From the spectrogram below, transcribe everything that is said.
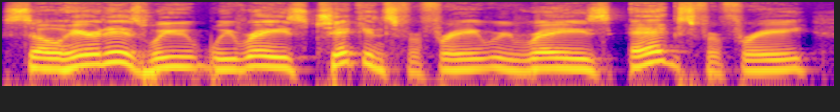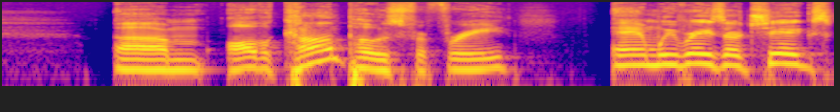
So here it is. We we raise chickens for free. We raise eggs for free. Um, all the compost for free, and we raise our chicks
